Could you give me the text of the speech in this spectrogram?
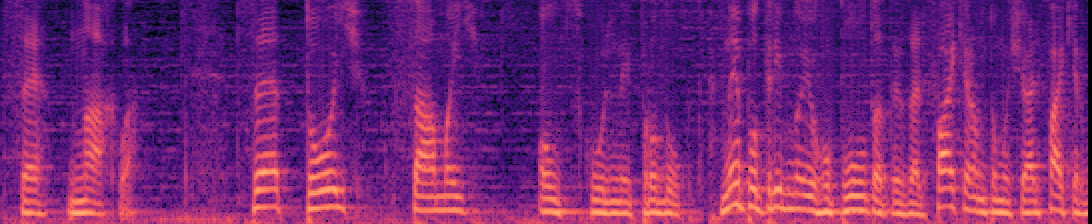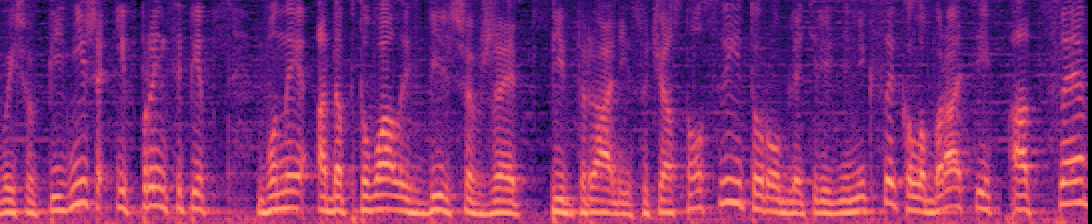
це нахла. Це той самий олдскульний продукт. Не потрібно його плутати з альфакером, тому що альфакер вийшов пізніше, і в принципі вони адаптувались більше вже під реалії сучасного світу, роблять різні мікси, колаборації. А це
